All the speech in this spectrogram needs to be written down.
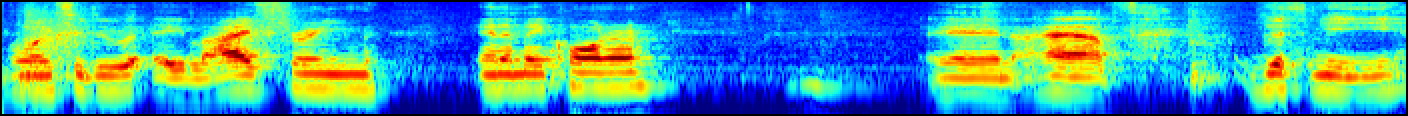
going to do a live stream anime corner. And I have with me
